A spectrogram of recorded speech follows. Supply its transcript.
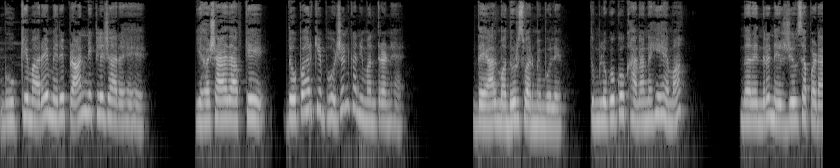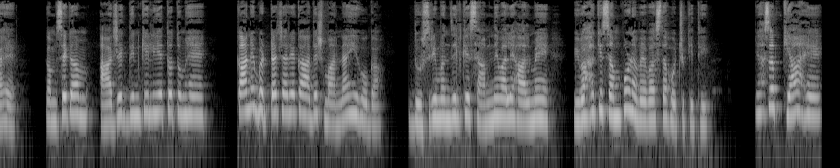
भूख के मारे मेरे प्राण निकले जा रहे हैं। यह शायद आपके दोपहर के भोजन का निमंत्रण है। दयाल मधुर स्वर में बोले, तुम लोगों को खाना नहीं है, माँ? नरेंद्र निर्जीव सा पड़ा है। कम से कम आज एक दिन के लिए तो तुम्हें काने भट्टाचार्य का आदेश मानना ही होगा। दूसरी मंजिल के सामने वाले हाल में विवाह की संपूर्ण व्यवस्था हो चुकी थी। यह सब क्या है?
